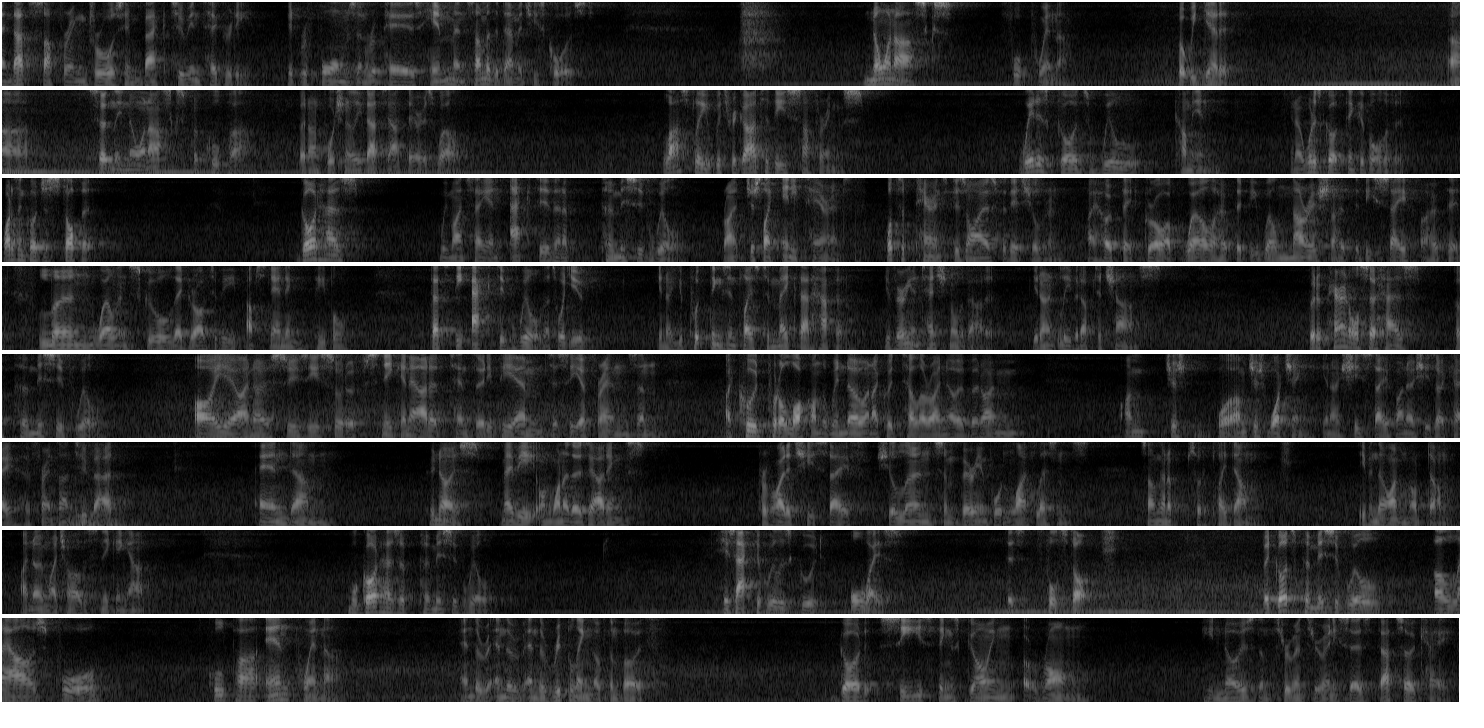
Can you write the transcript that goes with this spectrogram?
And that suffering draws him back to integrity. It reforms and repairs him and some of the damage he's caused. No one asks for poena, but we get it. Uh, certainly, no one asks for culpa, but unfortunately, that's out there as well. Lastly, with regard to these sufferings, where does God's will come in? You know, what does God think of all of it? Why doesn't God just stop it? God has, we might say, an active and a permissive will, right? Just like any parent. What's a parent's desires for their children? I hope they'd grow up well. I hope they'd be well nourished. I hope they'd be safe. I hope they'd learn well in school. They'd grow up to be upstanding people. That's the active will. That's what you, you know, you put things in place to make that happen. You're very intentional about it. You don't leave it up to chance. But a parent also has a permissive will. Oh yeah, I know Susie's sort of sneaking out at 10:30 p.m. to see her friends and I could put a lock on the window and I could tell her I know, but I'm I'm just well, I'm just watching. You know, she's safe. I know she's okay. Her friends aren't too bad. And um, who knows? Maybe on one of those outings, provided she's safe, she'll learn some very important life lessons. So I'm going to sort of play dumb, even though I'm not dumb. I know my child is sneaking out. Well, God has a permissive will. His active will is good, always. There's full stop. But God's permissive will allows for culpa and poena and the, and, the, and the rippling of them both. God sees things going wrong. He knows them through and through, and He says, That's okay.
